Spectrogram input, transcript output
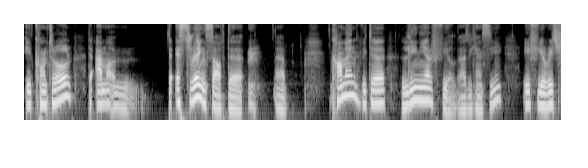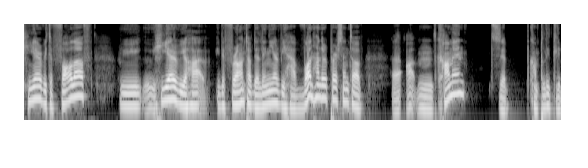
It control the um, the strength of the uh, comment with a linear field as you can see. If you reach here with a fall off we here we have in the front of the linear we have 100% of uh, um, comment it's uh, completely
